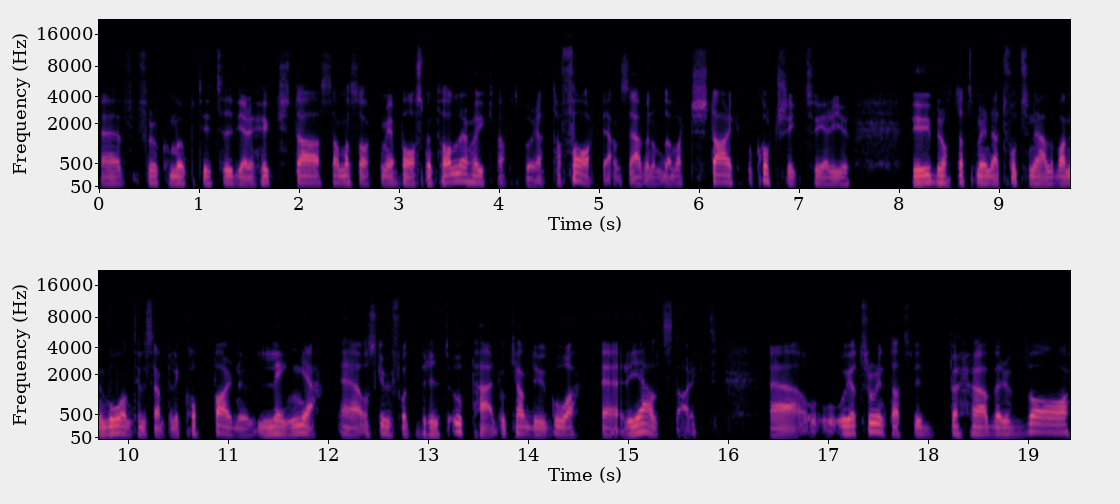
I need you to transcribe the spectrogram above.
eh, för att komma upp till tidigare högsta. Samma sak med basmetaller har ju knappt börjat ta fart ens. Även om det har varit starkt på kort sikt så är det ju vi har ju brottats med den där 2011 nivån till exempel i koppar nu länge eh, och ska vi få ett bryt upp här då kan det ju gå eh, rejält starkt. Eh, och, och jag tror inte att vi behöver vara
